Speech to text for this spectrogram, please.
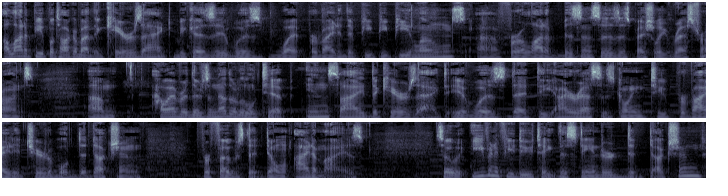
a lot of people talk about the CARES Act because it was what provided the PPP loans uh, for a lot of businesses, especially restaurants. Um, however, there's another little tip inside the CARES Act. It was that the IRS is going to provide a charitable deduction for folks that don't itemize. So even if you do take the standard deduction,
